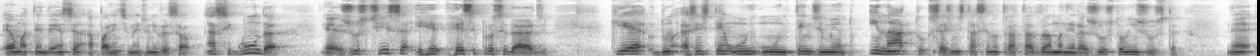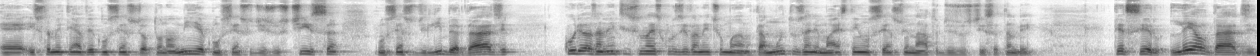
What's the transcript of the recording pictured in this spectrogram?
é uma tendência aparentemente universal. A segunda é justiça e reciprocidade, que é a gente tem um, um entendimento inato se a gente está sendo tratado uma maneira justa ou injusta. Né? É, isso também tem a ver com o senso de autonomia, com o senso de justiça, com o senso de liberdade. Curiosamente, isso não é exclusivamente humano, tá? Muitos animais têm um senso inato de justiça também. Terceiro, lealdade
